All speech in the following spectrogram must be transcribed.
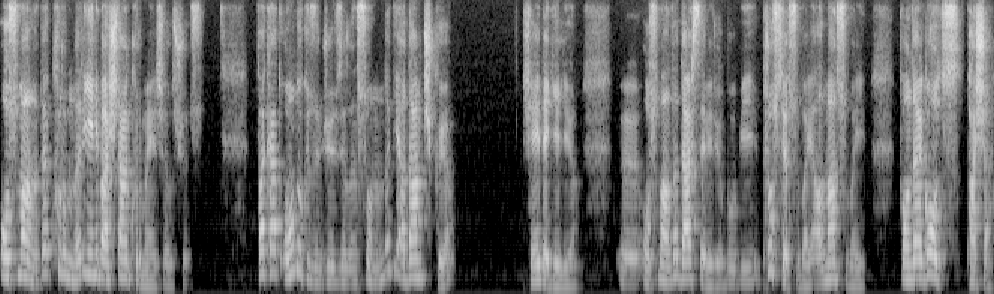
Osmanlı'da kurumları yeni baştan kurmaya çalışıyorsun. Fakat 19. yüzyılın sonunda bir adam çıkıyor. Şey de geliyor. Ee, Osmanlı'da ders de veriyor. Bu bir Prusya subayı, Alman subayı. Von der Goltz Paşa.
